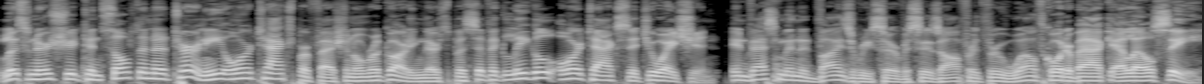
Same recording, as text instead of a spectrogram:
Listeners should consult an attorney or tax professional regarding their specific legal or tax situation. Investment advisory services offered through Wealth Quarterback LLC.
